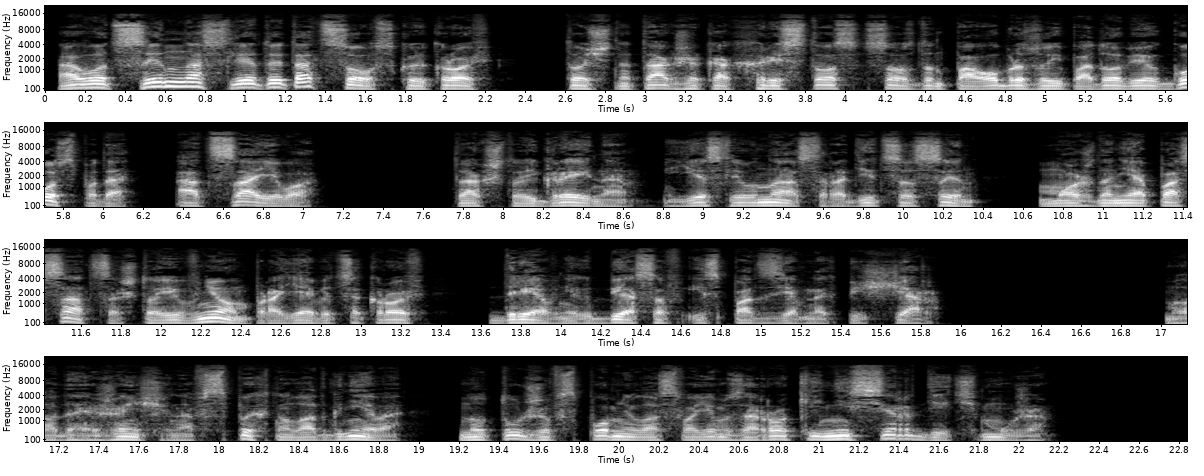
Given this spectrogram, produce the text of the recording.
а вот сын наследует отцовскую кровь, точно так же, как Христос создан по образу и подобию Господа, Отца его. Так что, Игрейна, если у нас родится сын, можно не опасаться, что и в нем проявится кровь древних бесов из подземных пещер. Молодая женщина вспыхнула от гнева, но тут же вспомнила о своем зароке не сердить мужа.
